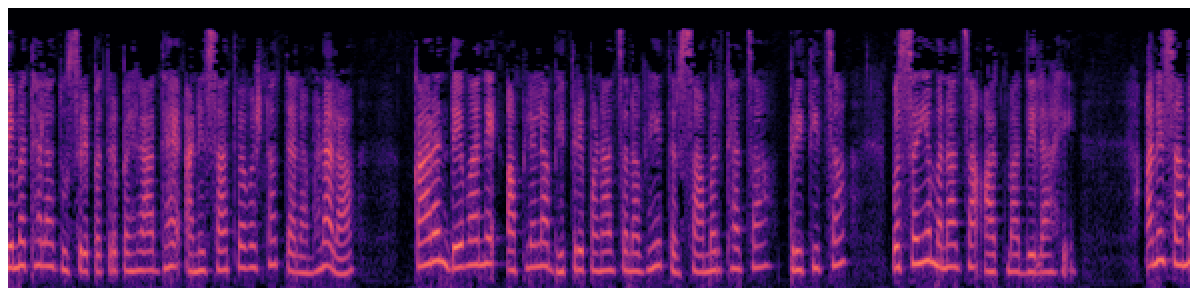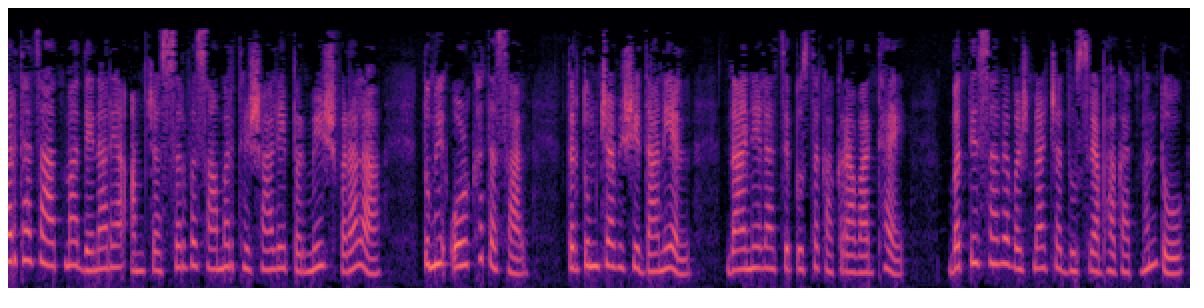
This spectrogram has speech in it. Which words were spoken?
तिमथ्याला दुसरे पत्र पहिला अध्याय आणि सातव्या वचनात त्याला म्हणाला कारण देवाने आपल्याला भित्रेपणाचा नव्हे तर सामर्थ्याचा प्रीतीचा व संयमनाचा आत्मा दिला आहे. आणि सामर्थ्याचा आत्मा देणाऱ्या आमच्या सर्व सामर्थ्यशाली परमेश्वराला तुम्ही ओळखत असाल तर तुमच्याविषयी दानियल दानियलाचे पुस्तक अकरावाध्याय बत्तीसाव्या वचनाच्या दुसऱ्या भागात म्हणतो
